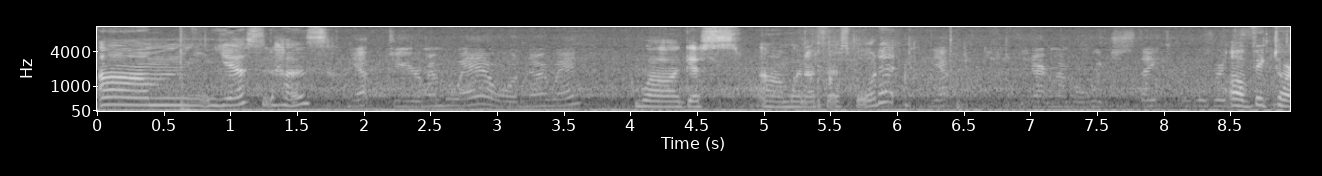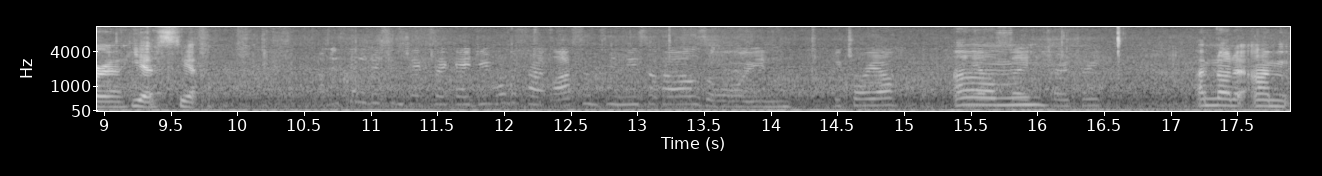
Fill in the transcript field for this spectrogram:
Um, yes, it has. Yep. Do you remember where or know where? Well, I guess um, when I first bought it. Yep. You don't remember which state it was registered? Oh, Victoria. Yes, yeah. I'm just going to do some checks, okay? Do you hold a current license in New South Wales or in Victoria? Any other state, Um, territory? I'm not. A, I'm.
